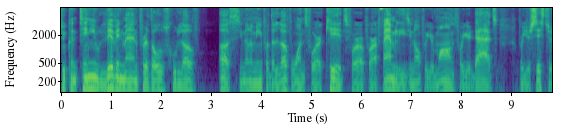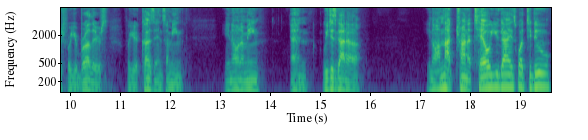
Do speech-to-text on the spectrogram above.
to continue living, man, for those who love us, you know what I mean, for the loved ones, for our kids, for our, for our families, you know, for your moms, for your dads, for your sisters, for your brothers, for your cousins. I mean, you know what I mean? And we just gotta, you know, I'm not trying to tell you guys what to do,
